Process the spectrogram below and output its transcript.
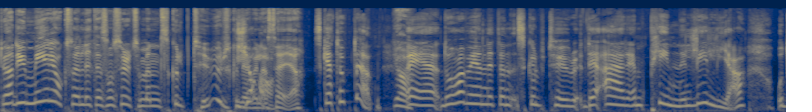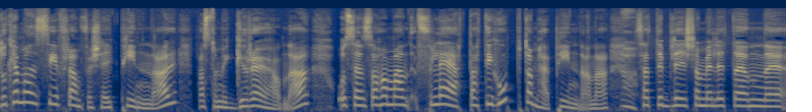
Du hade ju med dig också en liten som ser ut som en skulptur, skulle jag Ja. vilja säga. Ska jag ta upp den? Ja. Eh, då har vi en liten skulptur. Det är en pinnlilja och då kan man se framför sig pinnar, fast de är gröna. Och Sen så har man flätat ihop de här pinnarna Ja. så att det blir som en liten eh,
